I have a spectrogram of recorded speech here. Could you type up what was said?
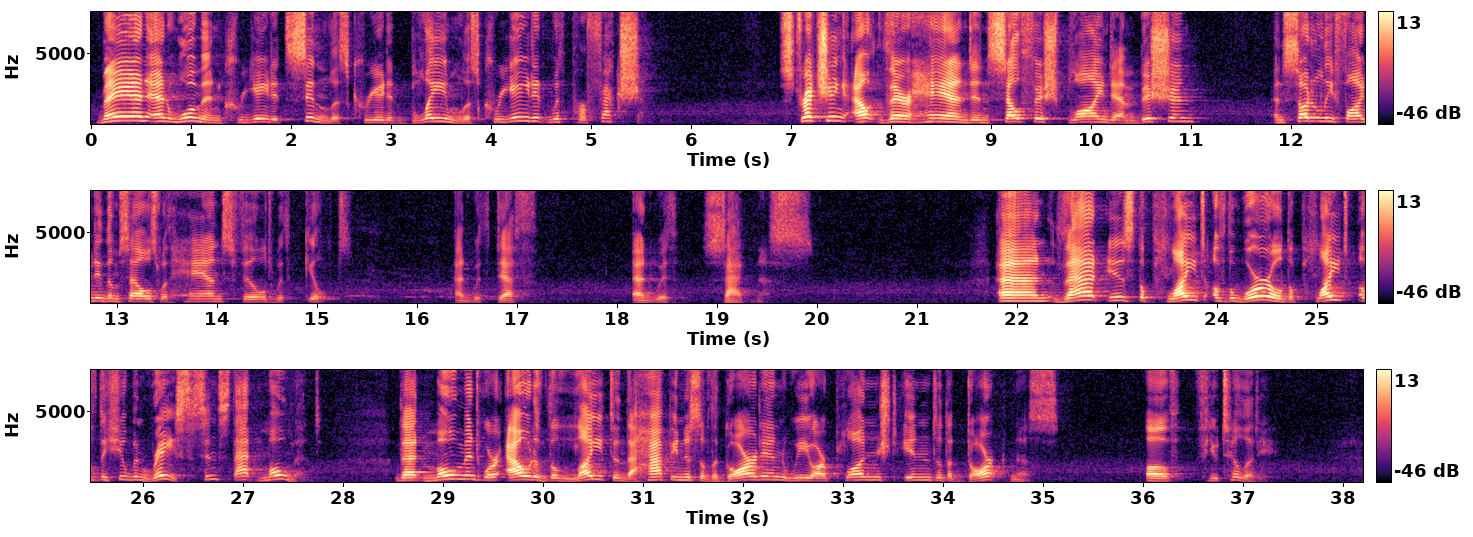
Man and woman created sinless, created blameless, created with perfection, stretching out their hand in selfish, blind ambition, and suddenly finding themselves with hands filled with guilt and with death and with sadness. And that is the plight of the world, the plight of the human race since that moment. That moment where, out of the light and the happiness of the garden, we are plunged into the darkness of futility.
